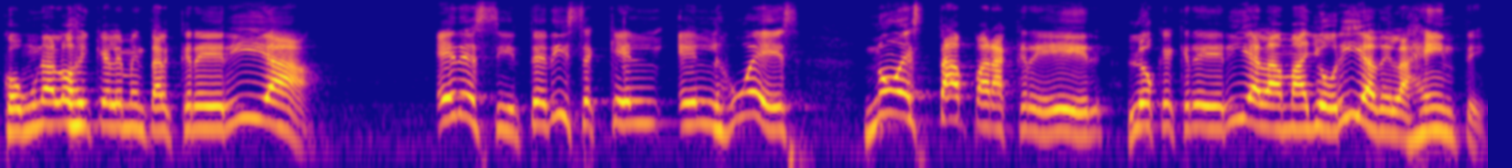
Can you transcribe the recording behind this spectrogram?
con una lógica elemental creería. Es decir, te dice que el, el juez no está para creer lo que creería la mayoría de la gente.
